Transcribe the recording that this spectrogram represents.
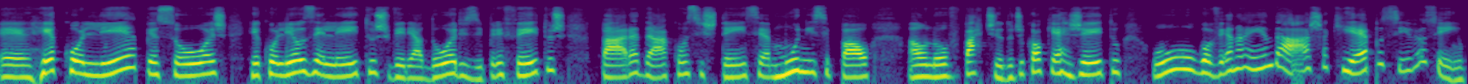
é, recolher pessoas, recolher os eleitos, vereadores e prefeitos, para dar consistência municipal ao novo partido. De qualquer jeito, o governo ainda acha que é possível sim. O,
